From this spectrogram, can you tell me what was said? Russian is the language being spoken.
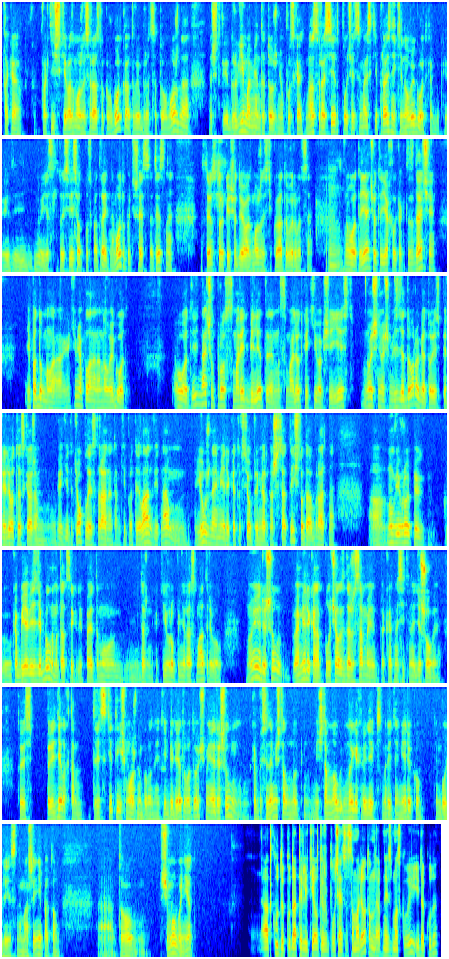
такая фактически возможность раз только в год куда-то выбраться, то можно Значит, и другие моменты тоже не упускать. У нас в России это, получается, майские праздники, Новый год. Как бы, ну, если то есть весь отпуск потратить на мотопутешествие, соответственно, остается только еще две возможности куда-то вырваться. Mm. Вот, и я что-то ехал как-то с дачи и подумал, а какие у меня планы на Новый год? Вот, и начал просто смотреть билеты на самолет, какие вообще есть. Ну, очень, в общем, везде дорого, то есть перелеты, скажем, какие-то теплые страны, там типа Таиланд, Вьетнам, Южная Америка, это все примерно 60 тысяч туда-обратно. А, ну, в Европе, как бы я везде был на мотоцикле, поэтому даже никак Европу не рассматривал. Ну и решил, Америка, она получалась даже самая такая относительно дешевая. То есть в пределах там 30 тысяч можно было найти билет. Вот, в общем, я решил, как бы всегда мечтал, ну, мечта много, многих людей посмотреть Америку, тем более если на машине потом, а, то почему бы нет? Откуда, куда ты летел? Ты же, получается, самолетом, наверное, из Москвы и докуда?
